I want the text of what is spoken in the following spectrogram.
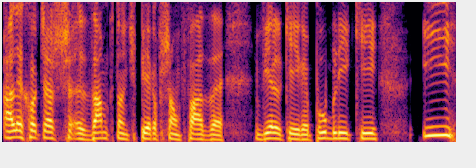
ale chociaż zamknąć pierwszą fazę Wielkiej Republiki i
